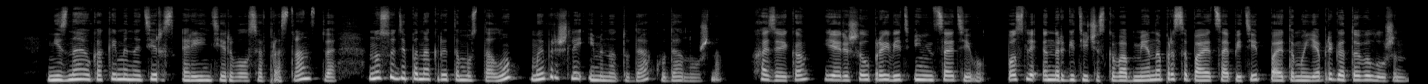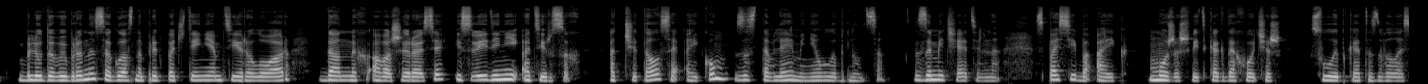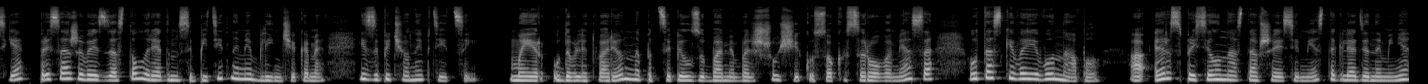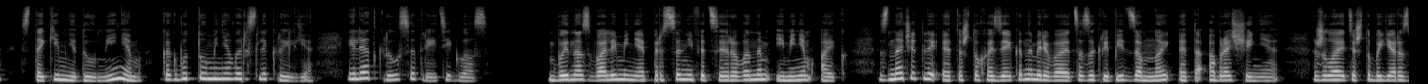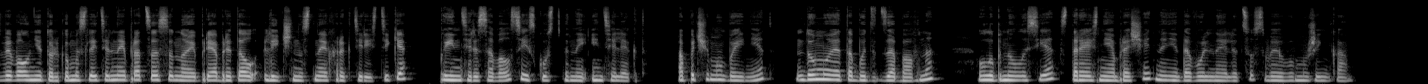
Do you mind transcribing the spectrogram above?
Не знаю, как именно Тирс ориентировался в пространстве, но, судя по накрытому столу, мы пришли именно туда, куда нужно. «Хозяйка, я решил проявить инициативу. После энергетического обмена просыпается аппетит, поэтому я приготовил ужин. Блюда выбраны согласно предпочтениям Тира Луар, данных о вашей расе и сведений о тирсах. Отчитался Айком, заставляя меня улыбнуться. Замечательно. Спасибо, Айк. Можешь ведь, когда хочешь. С улыбкой отозвалась я, присаживаясь за стол рядом с аппетитными блинчиками и запеченной птицей. Мэйр удовлетворенно подцепил зубами большущий кусок сырого мяса, утаскивая его на пол – а Эрс присел на оставшееся место, глядя на меня с таким недоумением, как будто у меня выросли крылья или открылся третий глаз. «Вы назвали меня персонифицированным именем Айк. Значит ли это, что хозяйка намеревается закрепить за мной это обращение? Желаете, чтобы я развивал не только мыслительные процессы, но и приобретал личностные характеристики?» Поинтересовался искусственный интеллект. «А почему бы и нет? Думаю, это будет забавно», – улыбнулась я, стараясь не обращать на недовольное лицо своего муженька.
